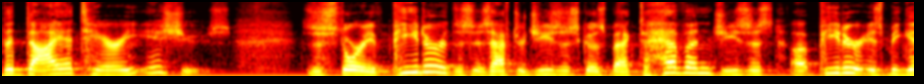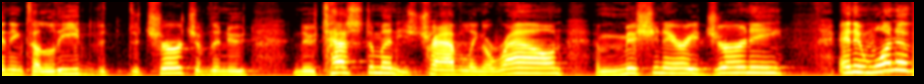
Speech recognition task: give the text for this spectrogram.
the dietary issues. This is the story of Peter. This is after Jesus goes back to heaven. Jesus, uh, Peter is beginning to lead the, the church of the New, New Testament. He's traveling around, a missionary journey. And in one of,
